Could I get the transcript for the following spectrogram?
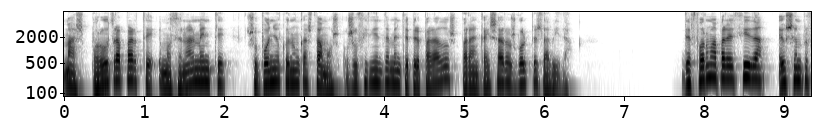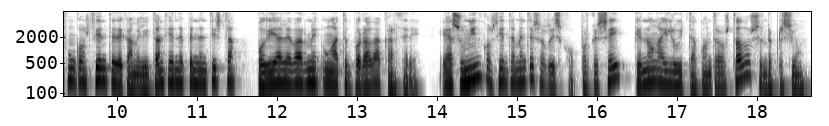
Mas, por outra parte, emocionalmente, supoño que nunca estamos o suficientemente preparados para encaixar os golpes da vida. De forma parecida, eu sempre fun consciente de que a militancia independentista podía levarme unha temporada a cárcere, E asumín conscientemente ese risco, porque sei que non hai luita contra o Estado sen represión.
